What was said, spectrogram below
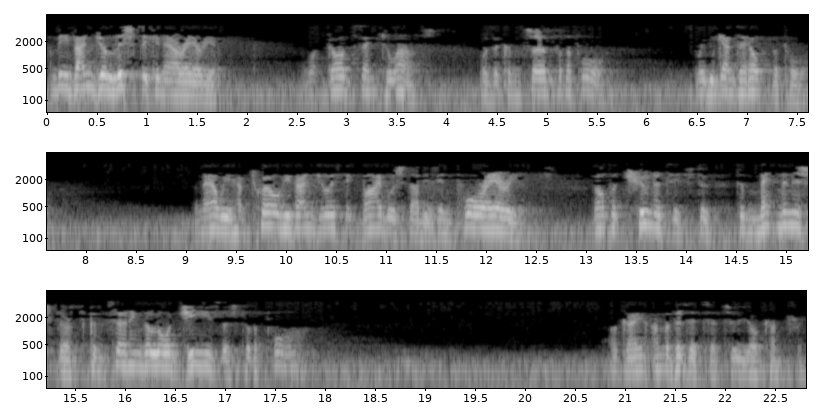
and be evangelistic in our area. What God sent to us was a concern for the poor. We began to help the poor. And now we have 12 evangelistic Bible studies in poor areas opportunities to, to minister concerning the Lord Jesus to the poor. Okay, I'm a visitor to your country.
